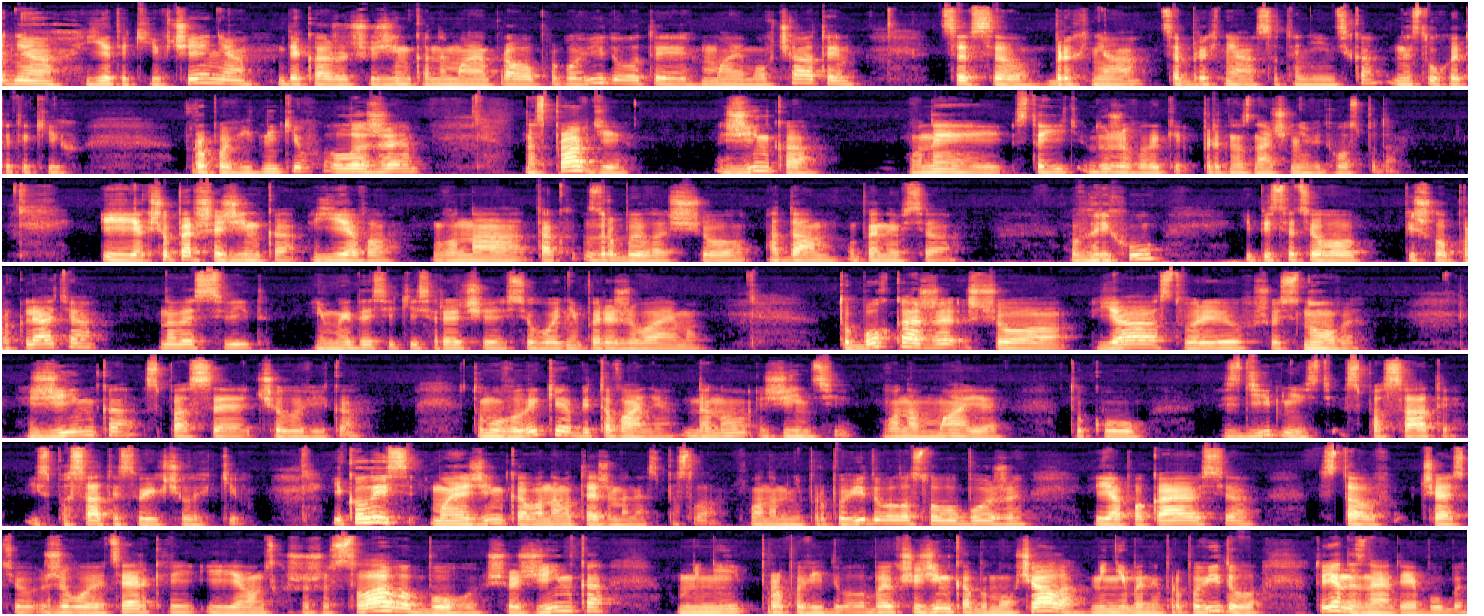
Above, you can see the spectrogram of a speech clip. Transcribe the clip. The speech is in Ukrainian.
Сьогодні є такі вчення, де кажуть, що жінка не має права проповідувати, має мовчати. Це все брехня, це брехня сатанінська. Не слухайте таких проповідників лже. Насправді, жінка в неї стоїть дуже велике предназначення від Господа. І якщо перша жінка Єва, вона так зробила, що Адам опинився в гріху, і після цього пішло прокляття на весь світ, і ми десь якісь речі сьогодні переживаємо, то Бог каже, що я створив щось нове. Жінка спасе чоловіка. Тому велике обітування дано жінці. Вона має таку здібність спасати і спасати своїх чоловіків. І колись моя жінка, вона теж мене спасла. Вона мені проповідувала Слово Боже, і я покаявся, став частю живої церкви, і я вам скажу, що слава Богу, що жінка мені проповідувала. Бо якщо жінка би мовчала, мені би не проповідувала, то я не знаю, де я був би.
